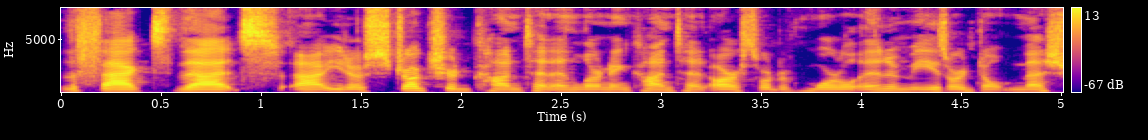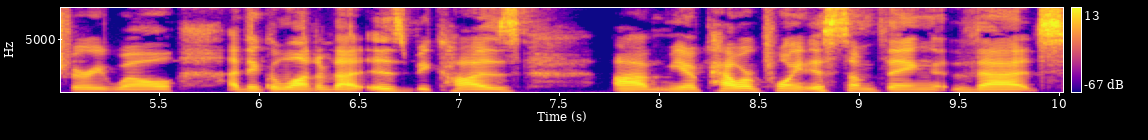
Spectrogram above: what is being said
the fact that, uh, you know, structured content and learning content are sort of mortal enemies or don't mesh very well, I think a lot of that is because um, you know, PowerPoint is something that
